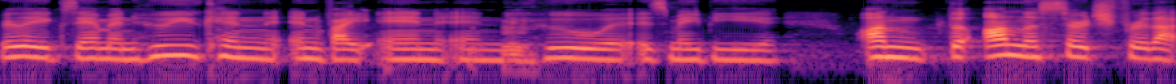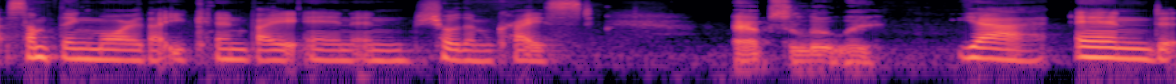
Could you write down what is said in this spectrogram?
really examine who you can invite in and mm-hmm. who is maybe on the on the search for that something more that you can invite in and show them Christ. Absolutely. Yeah, and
